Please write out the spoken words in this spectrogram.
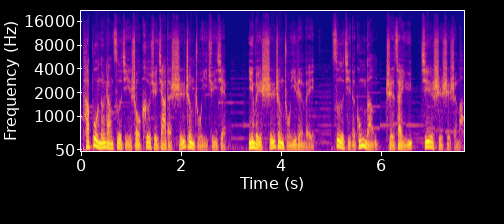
他不能让自己受科学家的实证主义局限，因为实证主义认为自己的功能只在于揭示是什么，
